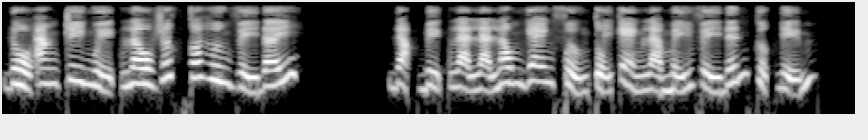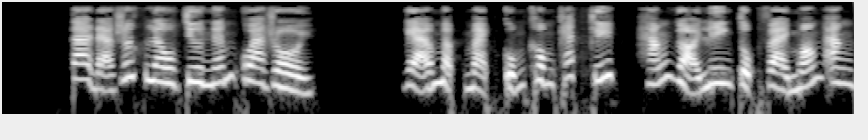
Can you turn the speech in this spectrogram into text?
Đồ ăn tri nguyệt lâu rất có hương vị đấy. Đặc biệt là là long gan phượng tuổi càng là mỹ vị đến cực điểm. Ta đã rất lâu chưa nếm qua rồi. Gã mập mạp cũng không khách khí, hắn gọi liên tục vài món ăn.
